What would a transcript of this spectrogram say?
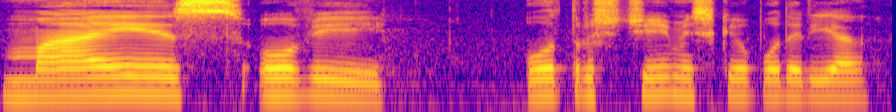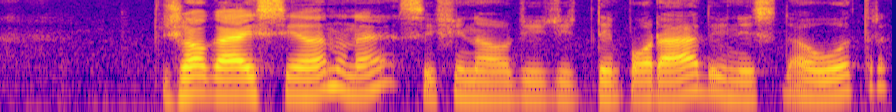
Mas houve outros times que eu poderia jogar esse ano, né? Esse final de, de temporada, início da outra.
